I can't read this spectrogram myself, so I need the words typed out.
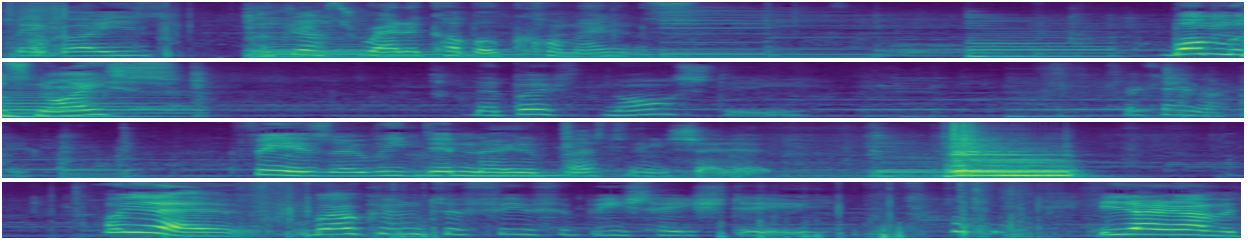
So guys, I've just read a couple of comments. One was nice. They're both nasty. It's okay, Matthew. Thing is though, we did know the person who said it. Oh yeah, welcome to FIFA Beast HD. He don't have a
